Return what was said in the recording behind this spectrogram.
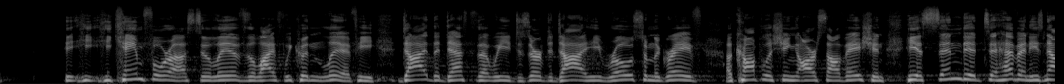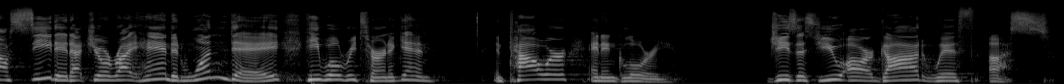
he, he, came for us to live the life we couldn't live. He died the death that we deserved to die. He rose from the grave, accomplishing our salvation. He ascended to heaven. He's now seated at your right hand, and one day he will return again in power and in glory. Jesus, you are God with us.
